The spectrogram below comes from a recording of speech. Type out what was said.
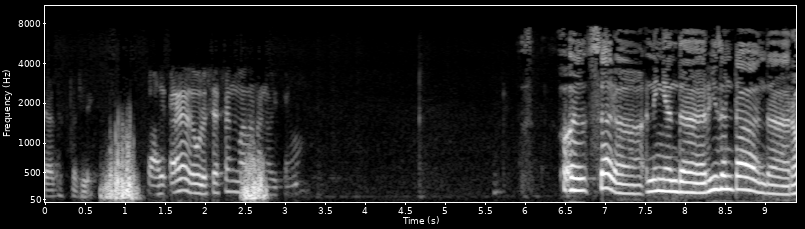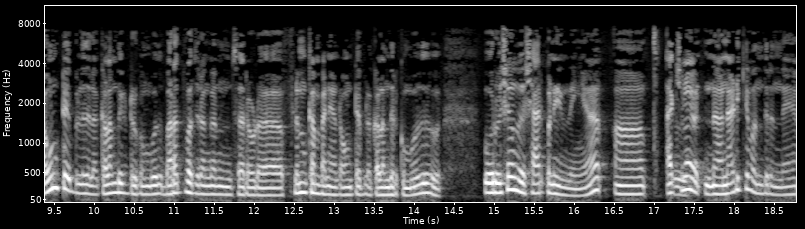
yeah, definitely. So அதுக்காக அது ஒரு செஷன் மாதிரி தான் நாங்க வைக்கிறோம். சார் நீங்கள் இந்த ரீசெண்டாக இந்த ரவுண்ட் டேபிள் இதில் கலந்துக்கிட்டு இருக்கும்போது பரத்வாஜ் ரங்கன் சாரோட ஃபிலிம் கம்பெனியன் ரவுண்ட் டேபிளில் கலந்துருக்கும்போது ஒரு விஷயம் ஷேர் பண்ணியிருந்தீங்க. ஆக்சுவலாக நான் நடிக்க வந்திருந்தேன்.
